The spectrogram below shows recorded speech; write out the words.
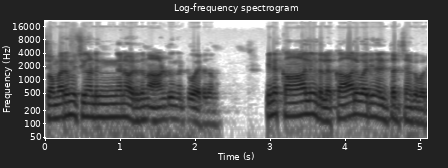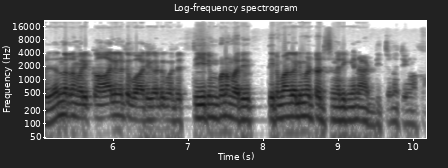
ചുമരം വെച്ചുകാണ്ട് ഇങ്ങനെ വരുതണം ആണ്ടും ഇങ്ങോട്ട് വരുതണം പിന്നെ കാലുണ്ടല്ലോ കാൽ വാരി നിലത്തടിച്ചൊക്കെ പറയും. എന്ന് പറഞ്ഞ മാതിരി കണ്ട് വാരി കണ്ട് മറ്റേ തിരുമ്പണം വരി തിരുമാകലിമിട്ട് അടിച്ചാൽ ഇങ്ങനെ അടിച്ചണം ഇങ്ങളൊക്കെ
